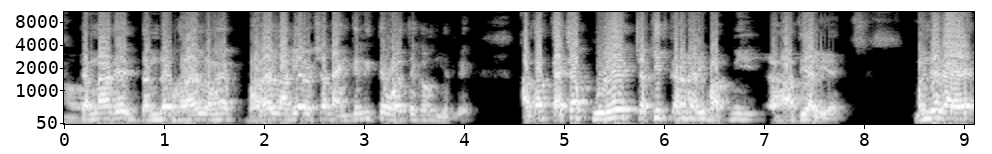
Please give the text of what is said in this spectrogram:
हो. त्यांना ते दंड भरायला म्हणजे भरायला लागल्यापेक्षा बँकेने ते वळते करून घेतले. आता त्याच्या पुढे चकित करणारी बातमी हाती आली आहे. म्हणजे काय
